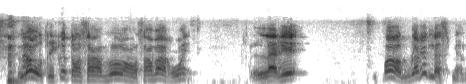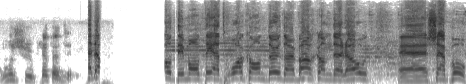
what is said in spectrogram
L'autre, écoute, on s'en va, on s'en va à Rouen. L'arrêt. Bon, l'arrêt de la semaine. Moi, je suis prêt à dire démonté à 3 contre 2 d'un bord comme de l'autre. Euh, chapeau.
